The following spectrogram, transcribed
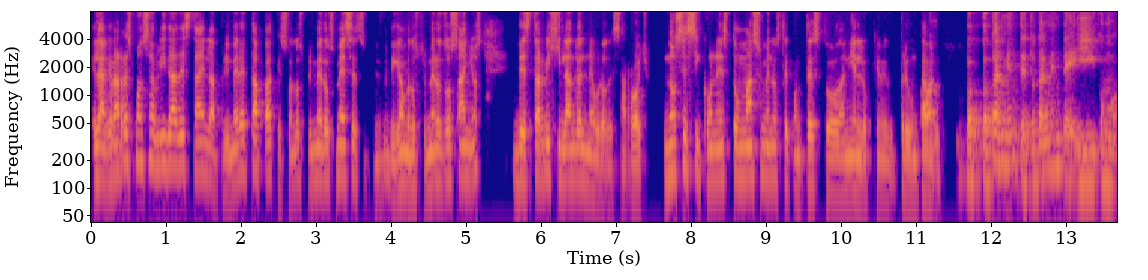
La gran responsabilidad está en la primera etapa, que son los primeros meses, digamos los primeros dos años, de estar vigilando el neurodesarrollo. No sé si con esto más o menos te contesto, Daniel, lo que me preguntaban. Totalmente, totalmente. Y como,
